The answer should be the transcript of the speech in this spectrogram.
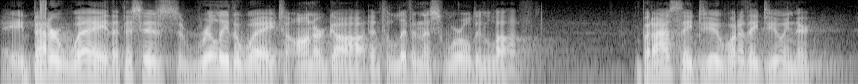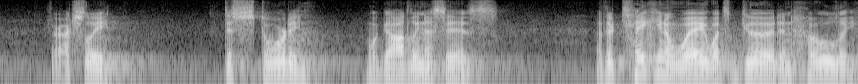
a better way, that this is really the way to honor God and to live in this world in love. But as they do, what are they doing? They're, they're actually distorting what godliness is. They're taking away what's good and holy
